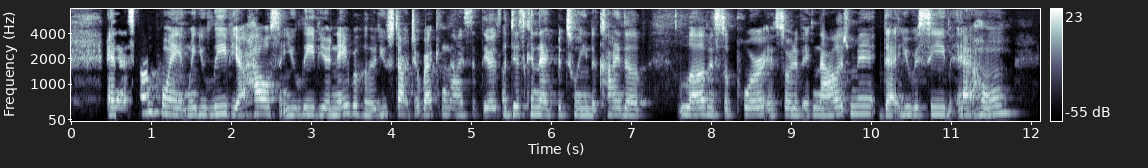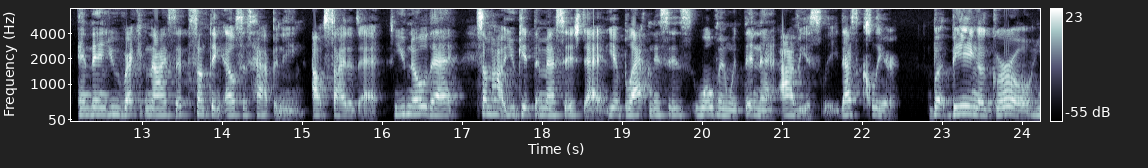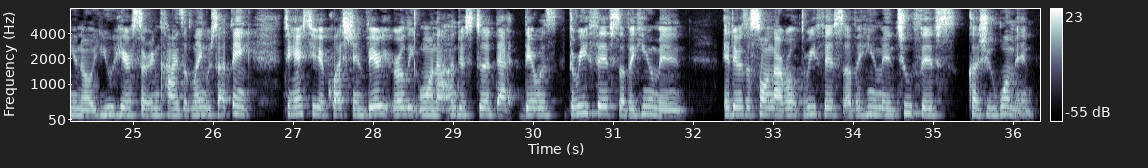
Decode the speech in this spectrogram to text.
And at some point, when you leave your house and you leave your neighborhood, you start to recognize that there's a disconnect between the kind of love and support and sort of acknowledgement that you receive at home. And then you recognize that something else is happening outside of that. You know that somehow you get the message that your blackness is woven within that, obviously. That's clear. But being a girl, you know, you hear certain kinds of language. So I think to answer your question, very early on, I understood that there was three fifths of a human. There's a song I wrote, three fifths of a human, two fifths because you woman.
